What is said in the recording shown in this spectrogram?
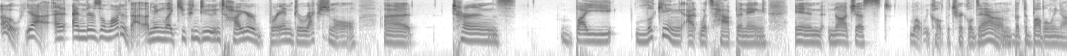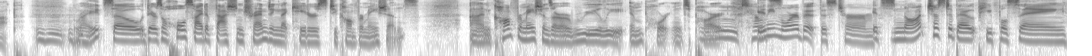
Oh, yeah. And, and there's a lot of that. I mean, like you can do entire brand directional uh, turns by looking at what's happening in not just what we call the trickle down, mm-hmm. but the bubbling up, mm-hmm, mm-hmm. right? So there's a whole side of fashion trending that caters to confirmations. And confirmations are a really important part. Ooh, tell me more about this term. it's not just about people saying,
